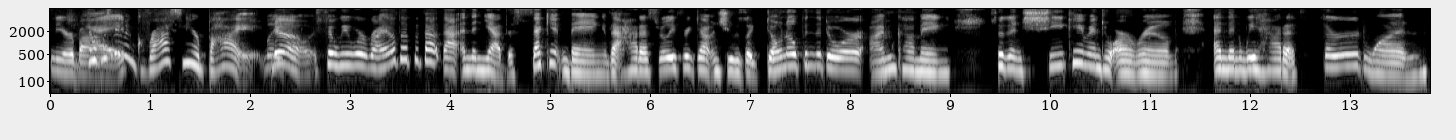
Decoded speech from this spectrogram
nearby. There wasn't even grass nearby. Like, no, so we were riled up about that, and then yeah, the second bang that had us really freaked out, and she was like, "Don't open the door, I'm coming." So then she came into our room, and then we had a third one,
